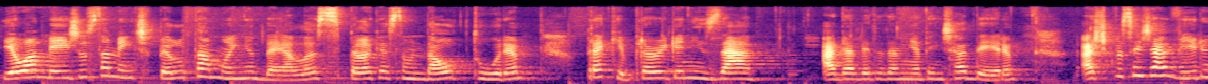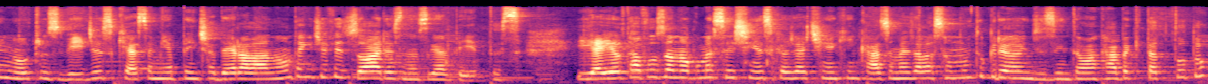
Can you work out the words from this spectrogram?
e eu amei justamente pelo tamanho delas, pela questão da altura. Pra quê? Pra organizar a gaveta da minha penteadeira. Acho que vocês já viram em outros vídeos que essa minha penteadeira ela não tem divisórias nas gavetas. E aí eu tava usando algumas cestinhas que eu já tinha aqui em casa, mas elas são muito grandes, então acaba que tá tudo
